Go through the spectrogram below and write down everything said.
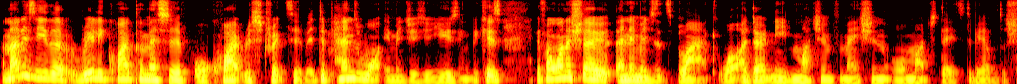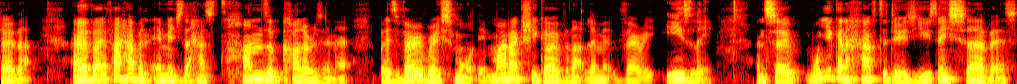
And that is either really quite permissive or quite restrictive. It depends what images you're using. Because if I want to show an image that's black, well, I don't need much information or much data to be able to show that. However, if I have an image that has tons of colors in it, but it's very, very small, it might actually go over that limit very easily. And so what you're going to have to do is use a service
